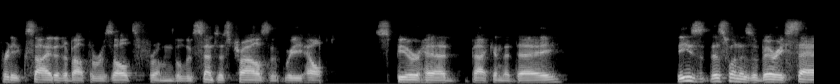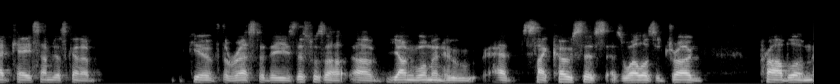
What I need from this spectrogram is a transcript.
pretty excited about the results from the Lucentis trials that we helped spearhead back in the day. These, this one is a very sad case. I'm just going to give the rest of these. This was a, a young woman who had psychosis as well as a drug problem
